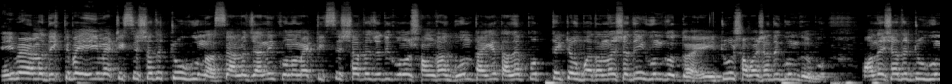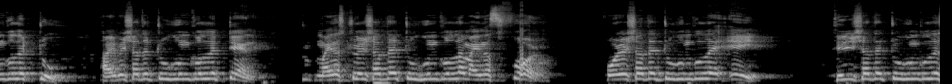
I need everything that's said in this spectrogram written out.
এইবার আমরা দেখতে পাই এই ম্যাট্রিক্সের সাথে টু গুণ আছে। আমরা জানি কোনো ম্যাট্রিক্সের সাথে যদি কোনো সংখ্যা গুণ থাকে, তাহলে প্রত্যেকটা উপাদানের সাথেই গুণ করতে হয়। এই টু সবার সাথে গুণ করব। ওয়ানের সাথে টু গুণ করলে টু ফাইভের সাথে টু গুণ করলে টেন মাইনাস টু এর সাথে টু গুণ করলে মাইনাস ফোর ফোরের সাথে টু গুণ করলে এইট থ্রির সাথে টু গুণ করলে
